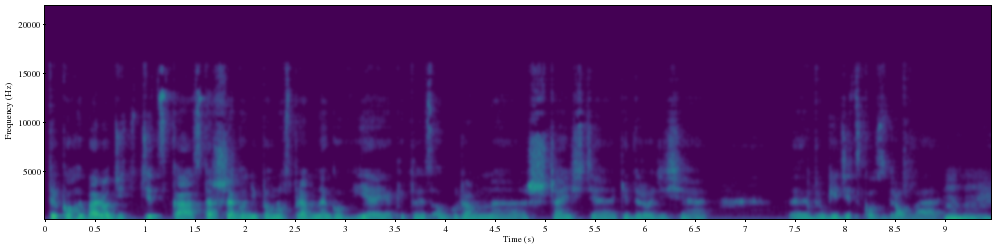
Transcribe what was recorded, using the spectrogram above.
Tylko chyba rodzic dziecka starszego, niepełnosprawnego wie, jakie to jest ogromne szczęście, kiedy rodzi się drugie dziecko zdrowe. Mhm.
